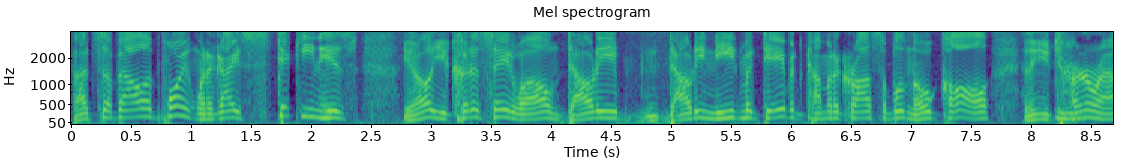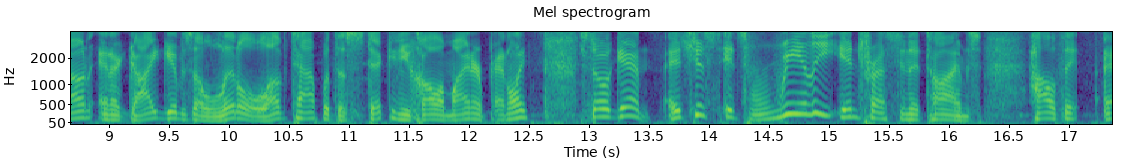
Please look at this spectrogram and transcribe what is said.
That's a valid point. When a guy's sticking his, you know, you could have said, well, Doughty, Doughty need McDavid coming across the blue, no call, and then you turn mm-hmm. around and a guy gives a little love tap with a stick and you call a minor penalty. So again, it's just it's really interesting at times how things eh,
